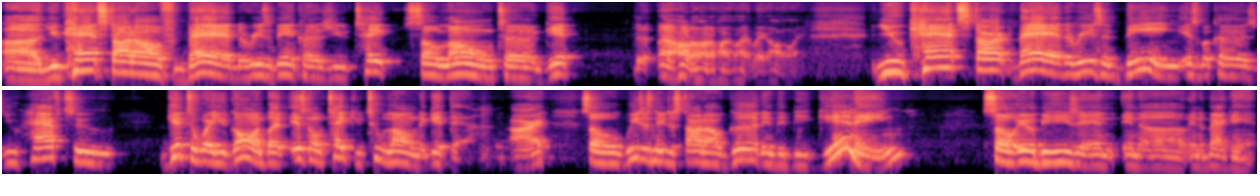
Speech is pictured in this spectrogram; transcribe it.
uh, you can't start off bad. The reason being because you take so long to get the. Uh, hold on, hold on, hold on, wait, hold on, wait. You can't start bad. The reason being is because you have to get to where you're going, but it's gonna take you too long to get there. All right. So we just need to start off good in the beginning, so it'll be easier in in the uh, in the back end.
